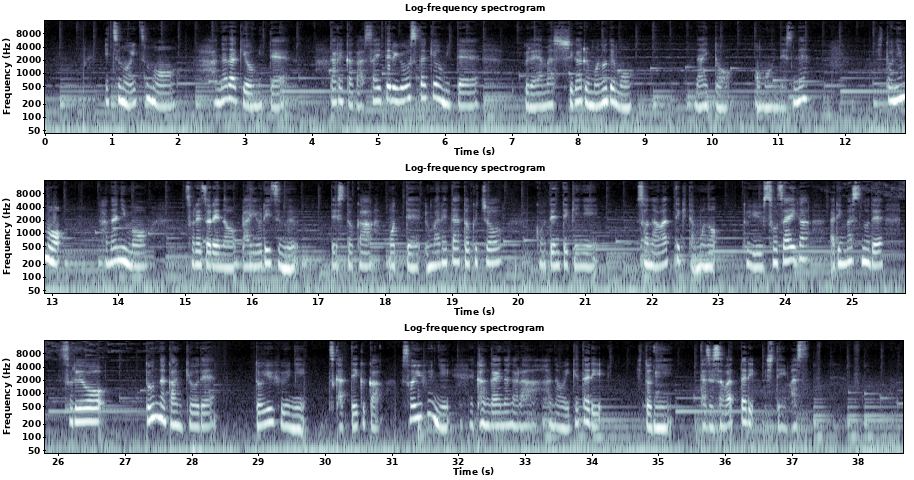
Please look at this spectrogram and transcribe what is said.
いつもいつも花だけを見て誰かが咲いてる様子だけを見て羨ましがるものでもないと思うんですね。人にも花にもそれぞれのバイオリズムですとか持って生まれた特徴後天的に備わってきたものという素材がありますのでそれをどんな環境でどういうふうに使っていくかそういうふうに考えながら花を生けたり人に携わったりしています。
